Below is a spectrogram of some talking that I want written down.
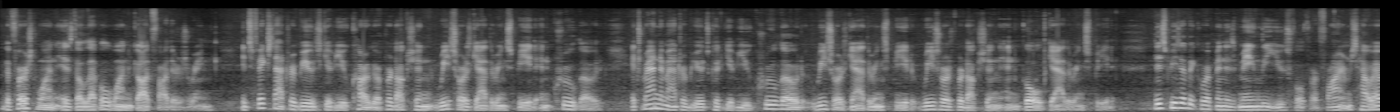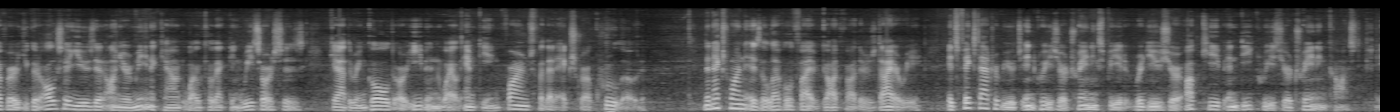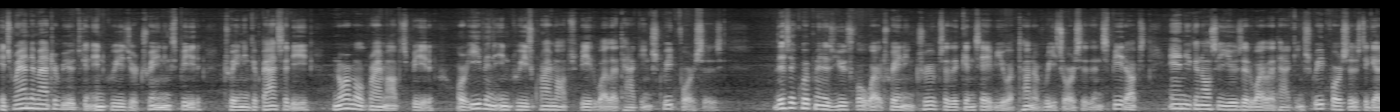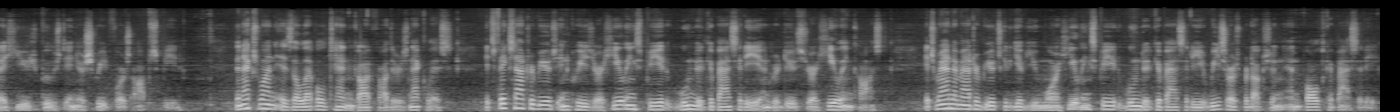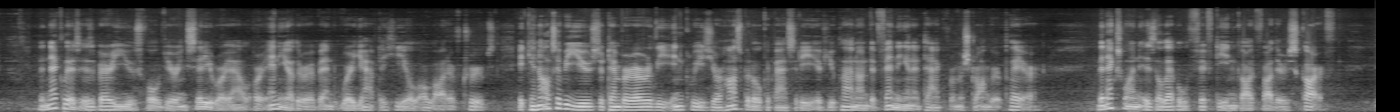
The first one is the level 1 Godfather's ring. Its fixed attributes give you cargo production, resource gathering speed, and crew load. Its random attributes could give you crew load, resource gathering speed, resource production, and gold gathering speed. This piece of equipment is mainly useful for farms, however, you could also use it on your main account while collecting resources, gathering gold, or even while emptying farms for that extra crew load. The next one is the level 5 Godfather's Diary. Its fixed attributes increase your training speed, reduce your upkeep, and decrease your training cost. Its random attributes can increase your training speed, training capacity, normal crime op speed, or even increase crime op speed while attacking street forces. This equipment is useful while training troops as it can save you a ton of resources and speed ups, and you can also use it while attacking street forces to get a huge boost in your street force op speed. The next one is the level 10 Godfather's Necklace. Its fixed attributes increase your healing speed, wounded capacity, and reduce your healing cost. Its random attributes could give you more healing speed, wounded capacity, resource production, and vault capacity. The necklace is very useful during City Royale or any other event where you have to heal a lot of troops. It can also be used to temporarily increase your hospital capacity if you plan on defending an attack from a stronger player. The next one is the level 15 Godfather's Scarf.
